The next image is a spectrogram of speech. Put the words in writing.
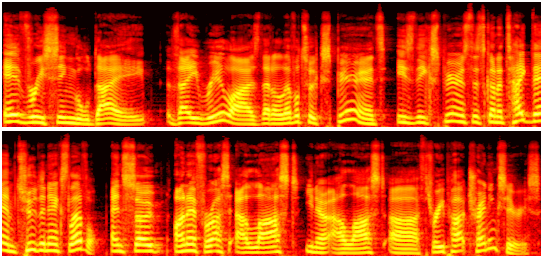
every single day, they realize that a level two experience is the experience that's going to take them to the next level. And so I know for us, our last, you know, our last uh, three part training series,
